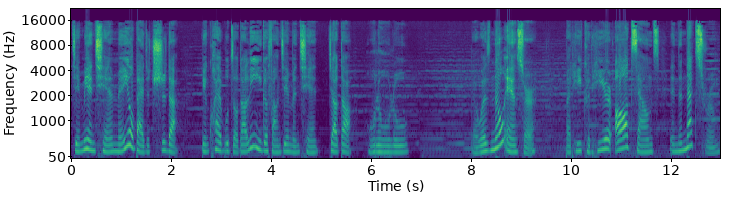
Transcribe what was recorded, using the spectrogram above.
见面前没有摆着吃的，便快步走到另一个房间门前，叫道：“呜噜呜噜。” There was no answer but he could hear odd sounds in the next room,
